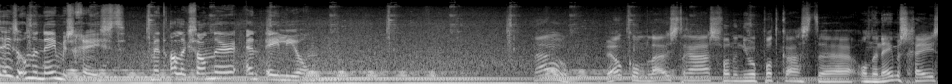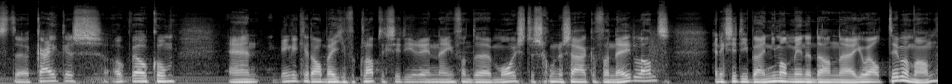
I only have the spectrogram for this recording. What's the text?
is Ondernemersgeest met Alexander en Elion. Nou, welkom luisteraars van de nieuwe podcast uh, Ondernemersgeest. Uh, kijkers, ook welkom. En ik denk dat je het al een beetje verklapt. Ik zit hier in een van de mooiste schoenenzaken van Nederland. En ik zit hier bij niemand minder dan uh, Joël Timmerman.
